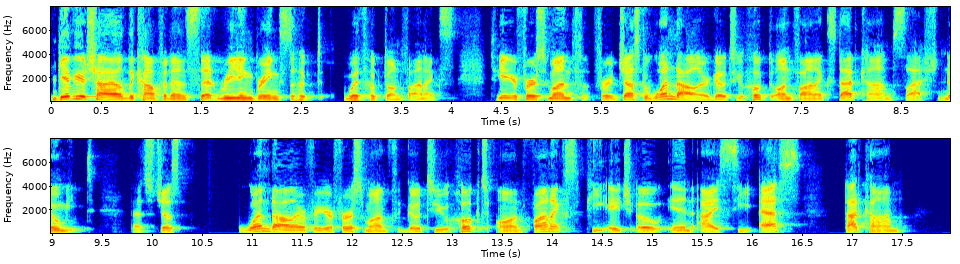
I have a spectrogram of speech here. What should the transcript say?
Give your child the confidence that reading brings to hooked with Hooked on Phonics. To get your first month for just one dollar, go to hookedonphonics.com slash no meat. That's just one dollar for your first month. Go to hooked on phonics, P H O N I C S dot com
